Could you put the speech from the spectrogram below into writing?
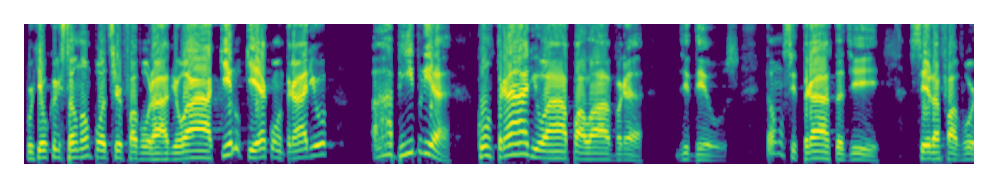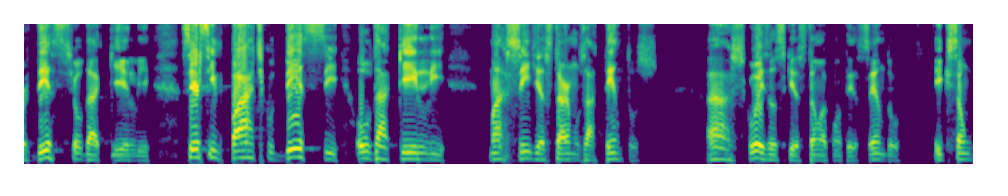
porque o cristão não pode ser favorável àquilo que é contrário à Bíblia, contrário à palavra de Deus. Então não se trata de ser a favor desse ou daquele, ser simpático desse ou daquele, mas sim de estarmos atentos às coisas que estão acontecendo e que são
